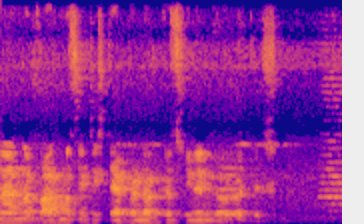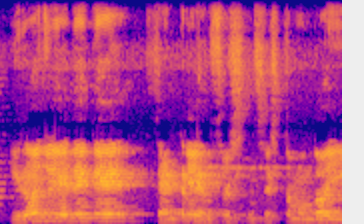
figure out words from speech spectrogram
నాన్న pharma city staff and workers union గౌరవ అధ్యక్షుడు. ఈరోజు ఏదైతే సెంట్రల్ ఇన్స్పెక్షన్ సిస్టమ్ ఉందో ఈ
